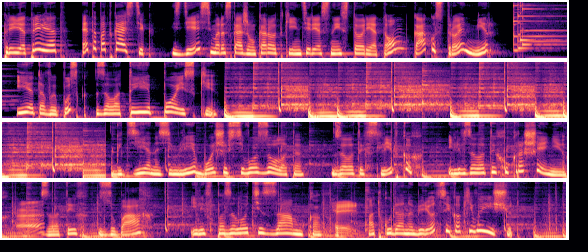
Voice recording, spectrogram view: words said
Привет-привет! Это подкастик. Здесь мы расскажем короткие интересные истории о том, как устроен мир. И это выпуск «Золотые поиски». Где на Земле больше всего золота? В золотых слитках или в золотых украшениях? В золотых зубах или в позолоте замков? Hey. Откуда оно берется и как его ищут?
